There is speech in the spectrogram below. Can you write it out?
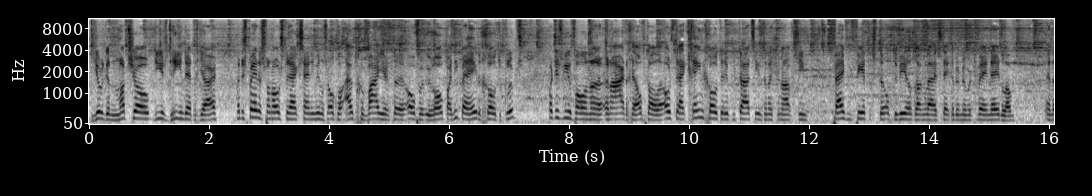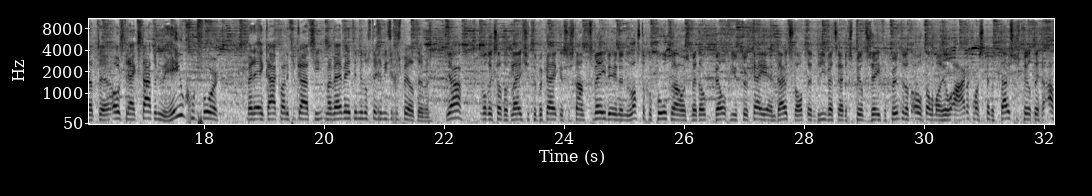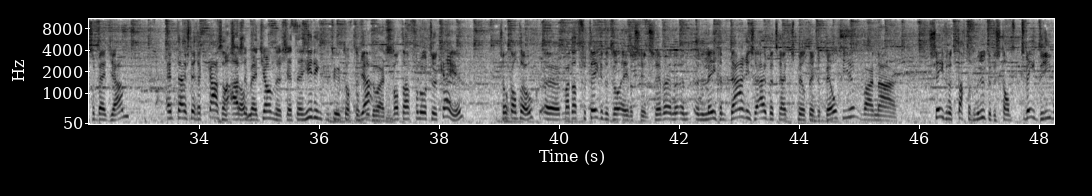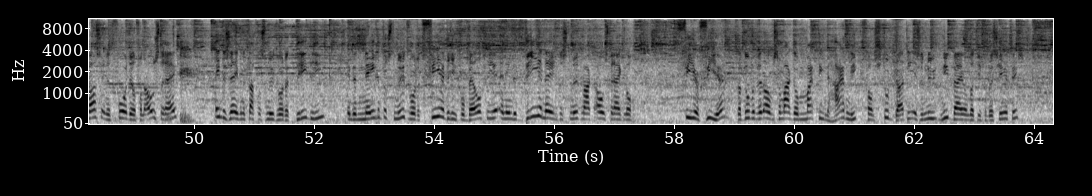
Jurgen Macho, die is 33 jaar. Maar de spelers van Oostenrijk zijn inmiddels ook wel uitgewaaierd over Europa. Niet bij hele grote clubs. Maar het is in ieder geval een, eh, een aardige elftal. Oostenrijk geen grote reputatie internationaal gezien. 45ste op de wereldranglijst tegen de nummer 2 Nederland. En dat Oostenrijk staat er nu heel goed voor bij de EK-kwalificatie. Maar wij weten inmiddels tegen wie ze gespeeld hebben. Ja, want ik zat het lijstje te bekijken. Ze staan tweede in een lastige pool trouwens met ook België, Turkije en Duitsland. En drie wedstrijden gespeeld, zeven punten. Dat oogt allemaal heel aardig. Maar ze hebben thuis gespeeld tegen Azerbeidzjan. En thuis tegen Kazachstan. Maar Azerbeidzjan zet de Hiddink natuurlijk toch de ja, voetwaarts. want daar verloor Turkije. Zo kan het ook. Uh, maar dat vertekent het wel enigszins. Ze hebben een, een, een legendarische uitwedstrijd gespeeld tegen België. Waarna 87 minuten de stand 2-3 was in het voordeel van Oostenrijk. In de 87 e minuut wordt het 3-3. In de 90 e minuut wordt het 4-3 voor België. En in de 93 e minuut maakt Oostenrijk nog 4-4. Dat doelpunt werd overigens gemaakt door Martin Harnik van Stuttgart. Die is er nu niet bij omdat hij geblesseerd is.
